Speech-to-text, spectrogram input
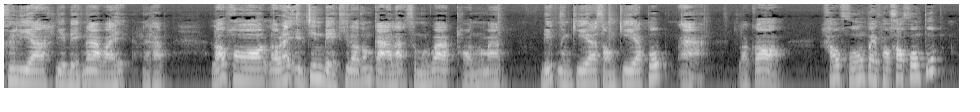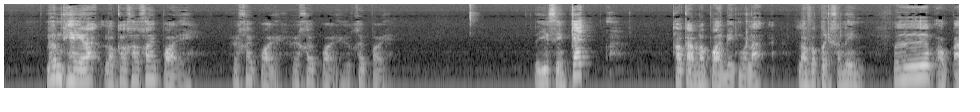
คือเลียเลียเบรกหน้าไว้นะครับ แล้วพอเราได้ engine brake ที่เราต้องการแล้วสมมุติว่าถอนออกมา rev หนึ่งเกียร์สองเกียร์ปุ๊บ อ่า แล้วก็เข้าโค้งไปพอเข้าโค้งปุ๊บเริ่มเทแล้วเราก็ค่อยๆปล่อย ค่อยๆปล่อยค่อยๆปล่อยค่อยๆปล่อยได้ยินเสียงแก๊กเท่ากับเราปล่อยเบรกหมดละเราก็เปิดคันเร่งปุ๊บออกไป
